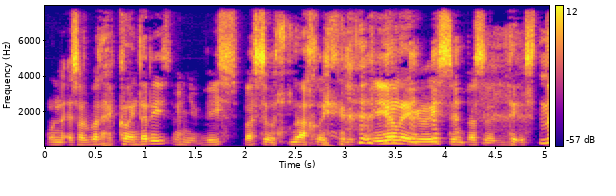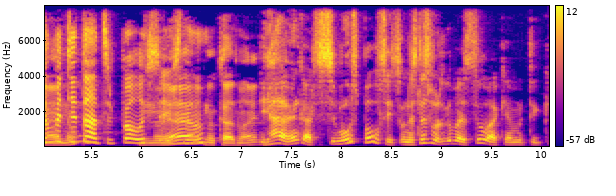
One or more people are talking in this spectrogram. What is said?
Un es varu pateikt, ko viņi darīs. Viņi visus pasūta nahuj. Pilnīgi visus viņi pasūta dirst. Nu, bet nu. ja tāds ir Nu, policijs, jā, nu. nu, kāda vaina. Jā, vienkārši tas ir mūsu policijas. Un es nesaprotu, kāpēc cilvēkiem ir tik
